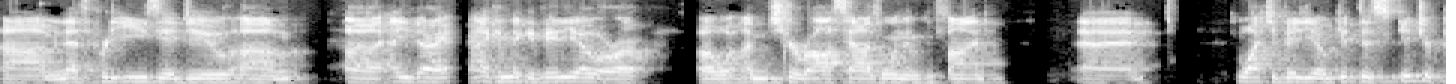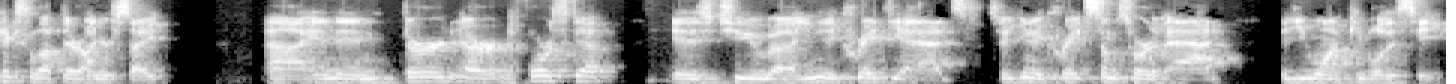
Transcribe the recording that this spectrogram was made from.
Um, and that's pretty easy to do. Um, uh, either I, I, can make a video or uh, I'm sure Ross has one that we can find. Watch a video, get this, get your pixel up there on your site. Uh, and then third or the fourth step is to uh, you need to create the ads. So you're going to create some sort of ad that you want people to see.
